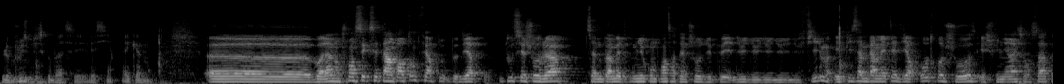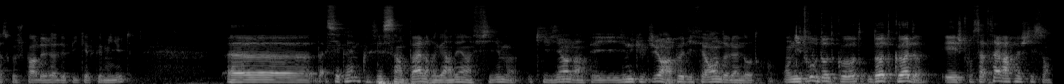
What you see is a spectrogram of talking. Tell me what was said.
le plus, puisque bah, c'est les siens également. Euh, voilà, donc je pensais que c'était important de faire tout, de dire toutes ces choses-là. Ça nous permet de mieux comprendre certaines choses du film. Et puis ça me permettait de dire autre chose. Et je finirai sur ça parce que je parle déjà depuis quelques minutes. Euh, bah, c'est quand même que c'est sympa de regarder un film qui vient d'un pays, d'une culture un peu différente de la nôtre. On y trouve d'autres codes, et je trouve ça très rafraîchissant.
